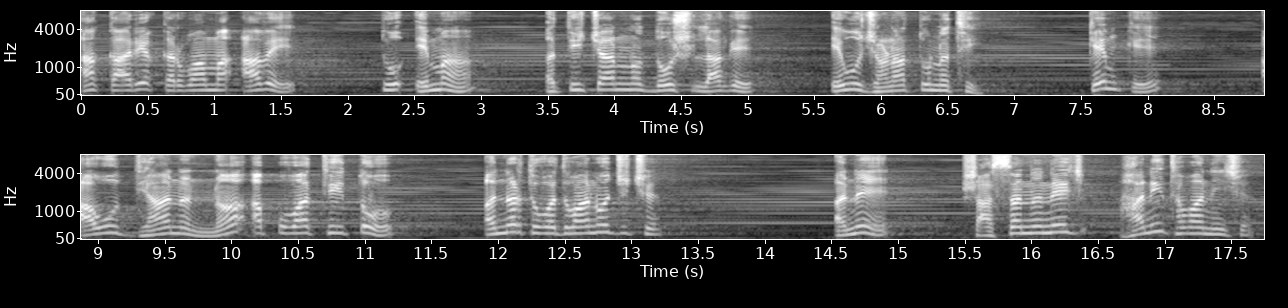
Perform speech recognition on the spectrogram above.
આ કાર્ય કરવામાં આવે, તો એમાં અતિચારનો દોષ લાગે એવું જણાતું નથી. કેમ કે આવું ધ્યાન ન આપવાથી તો અનર્થ વધવાનો જ છે અને શાસનને જ હાનિ થવાની છે.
